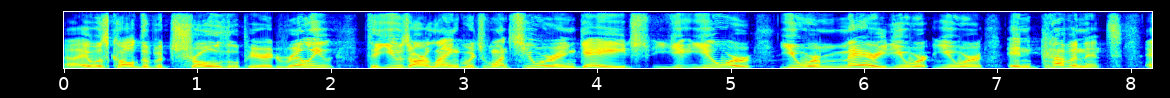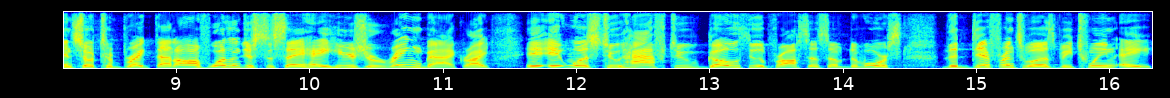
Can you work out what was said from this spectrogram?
Uh, it was called the betrothal period. Really, to use our language, once you were engaged, you, you, were you were married. You were you were in covenant, and so to break that off wasn't just to say, "Hey, here's your ring back," right? It, it was to have to go through the process of divorce. The difference was between a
